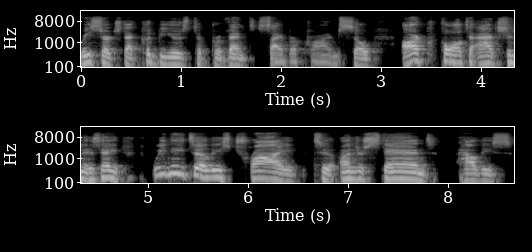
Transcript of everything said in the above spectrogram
research that could be used to prevent cyber crimes. So our call to action is, hey, we need to at least try to understand how these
